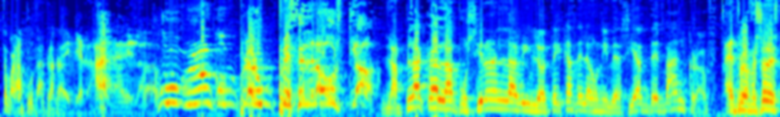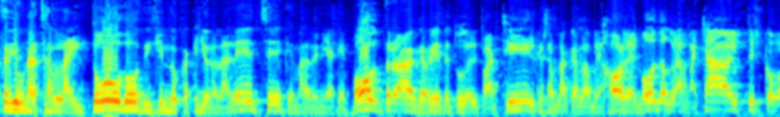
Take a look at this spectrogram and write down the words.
Toma la puta placa de mierda. ¡Uh, ¡Me voy a comprar un PC de la hostia! La placa la pusieron en la biblioteca de la Universidad de Bancroft. El profesor este dio una charla y todo, diciendo que aquello era la leche, que madre mía, que potra, que ríete tú del parchís, que esa placa es la mejor del mundo, que la pachado, esto es como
